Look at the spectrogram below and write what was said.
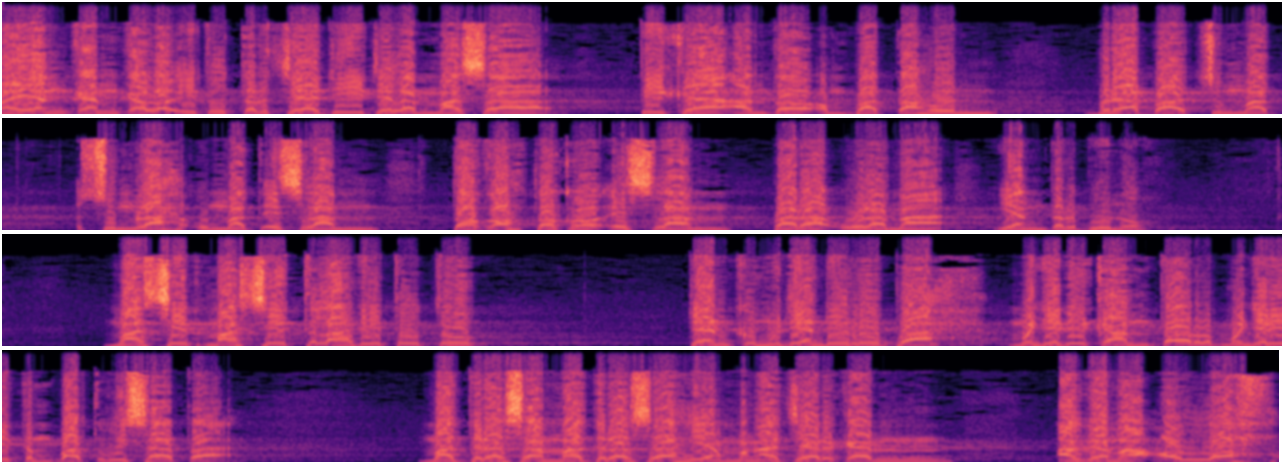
Bayangkan kalau itu terjadi dalam masa tiga atau empat tahun, berapa jumlah, jumlah umat Islam, tokoh-tokoh Islam, para ulama yang terbunuh. Masjid-masjid telah ditutup dan kemudian dirubah menjadi kantor, menjadi tempat wisata. Madrasah-madrasah yang mengajarkan agama Allah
